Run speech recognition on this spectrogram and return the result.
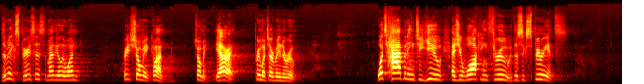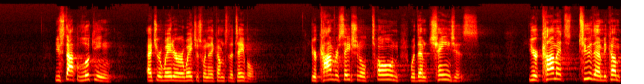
Does anybody experience this? Am I the only one? Show me. Come on. Show me. Yeah, all right. Pretty much everybody in the room. What's happening to you as you're walking through this experience? You stop looking at your waiter or waitress when they come to the table. Your conversational tone with them changes. Your comments to them become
